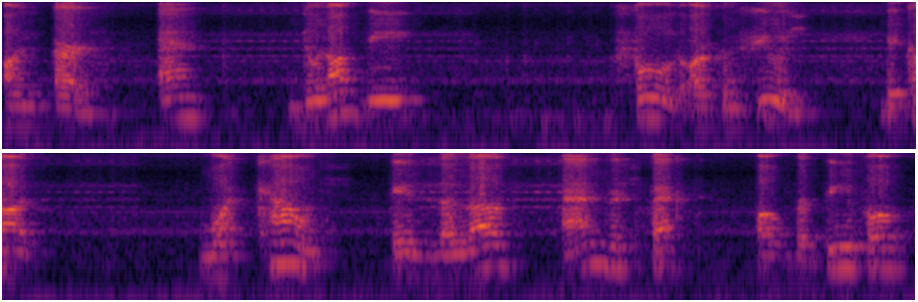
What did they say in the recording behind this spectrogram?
on earth. And do not be fooled or confused because what counts is the love and respect of the people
